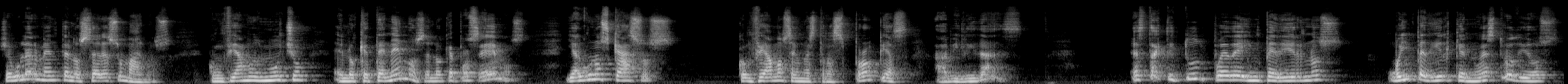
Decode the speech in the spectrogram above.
Regularmente los seres humanos Confiamos mucho en lo que tenemos, en lo que poseemos. Y en algunos casos confiamos en nuestras propias habilidades. Esta actitud puede impedirnos o impedir que nuestro Dios,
